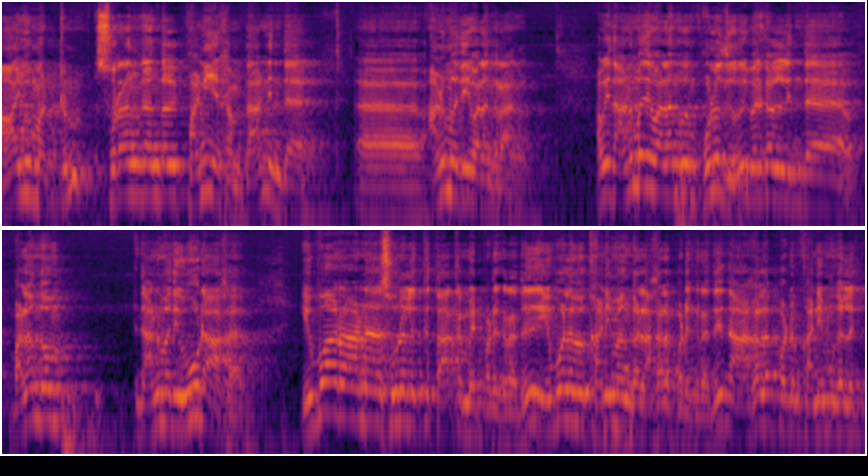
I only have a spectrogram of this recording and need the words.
ஆய்வு மற்றும் சுரங்கங்கள் பணியகம் தான் இந்த அனுமதி வழங்குகிறார்கள் அவங்க இந்த அனுமதி வழங்கும் பொழுது இவர்கள் இந்த வழங்கும் இந்த அனுமதி ஊடாக எவ்வாறான சூழலுக்கு தாக்கம் ஏற்படுகிறது. எவ்வளவு கனிமங்கள் அகலப்படுகிறது. இந்த அகலப்படும் கனிமங்களுக்கு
